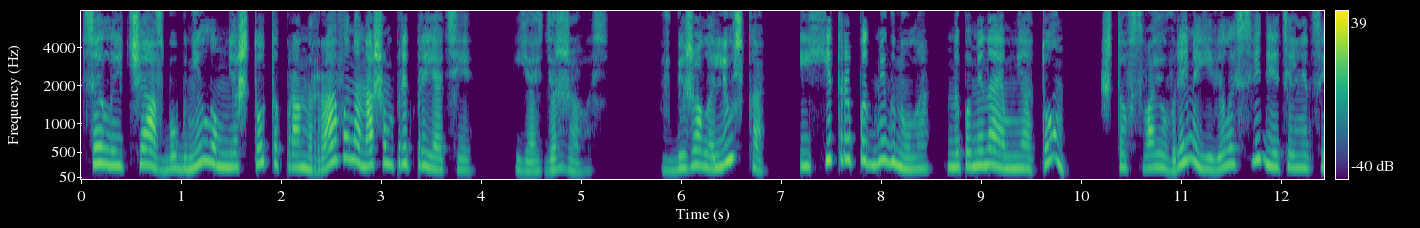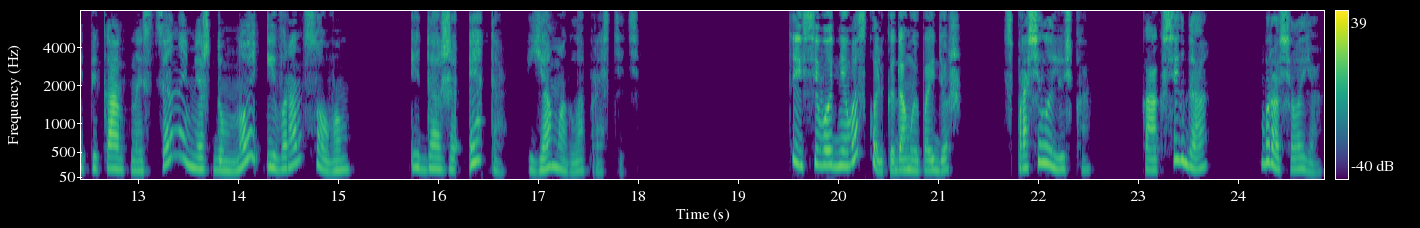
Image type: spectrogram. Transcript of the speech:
целый час бубнила мне что-то про нравы на нашем предприятии. Я сдержалась. Вбежала Люська и хитро подмигнула, напоминая мне о том, что в свое время явилась свидетельницей пикантной сцены между мной и Воронцовым. И даже это я могла простить. «Ты сегодня во сколько домой пойдешь?» — спросила Люська. «Как всегда», — бросила я.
